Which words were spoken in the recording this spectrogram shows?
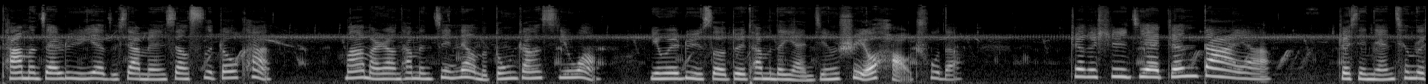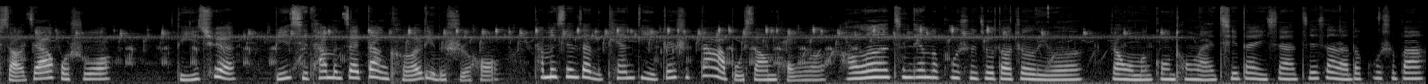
它们在绿叶子下面向四周看。妈妈让他们尽量的东张西望，因为绿色对他们的眼睛是有好处的。这个世界真大呀！这些年轻的小家伙说：“的确，比起他们在蛋壳里的时候，他们现在的天地真是大不相同了。”好了，今天的故事就到这里了，让我们共同来期待一下接下来的故事吧。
